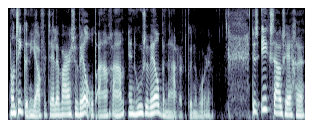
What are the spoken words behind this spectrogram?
Want die kunnen jou vertellen waar ze wel op aangaan en hoe ze wel benaderd kunnen worden. Dus ik zou zeggen,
